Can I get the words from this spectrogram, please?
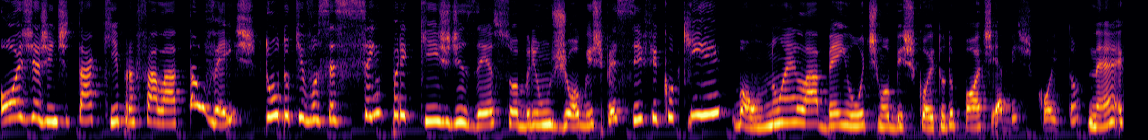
hoje a gente tá aqui para falar, talvez, tudo que você sempre quis dizer sobre um jogo específico que, bom, não é lá bem o último biscoito do pote, é biscoito, né?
